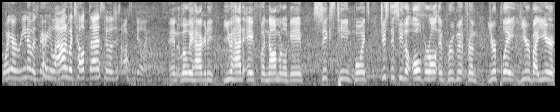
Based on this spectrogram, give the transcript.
Warrior Arena was very loud, which helped us. It was just awesome feeling. And Lily Haggerty, you had a phenomenal game, 16 points. Just to see the overall improvement from your play year by year,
